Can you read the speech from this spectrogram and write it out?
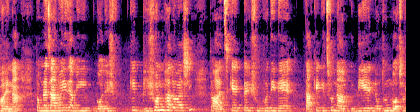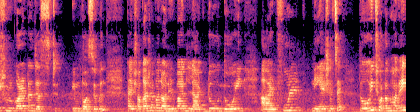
হয় না। তোমরা জানোই যে আমি গণেশকে ভীষণ ভালোবাসি। তো আজকে একটা শুভ দিনে তাকে কিছু না দিয়ে নতুন বছর শুরু করাটা জাস্ট ইম্পসিবল তাই সকাল সকাল অনির্বাণ লাড্ডু দই আর ফুল নিয়ে এসেছে। তো ওই ছোটোভাবেই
